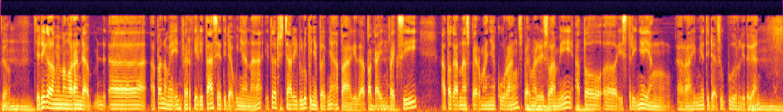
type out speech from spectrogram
itu. Hmm. Jadi kalau memang orang tidak eh, apa namanya infertilitas ya tidak punya anak, itu harus cari dulu penyebabnya apa gitu. Apakah Hmm. infeksi atau karena spermanya kurang, sperma dari Hmm. suami atau eh, istrinya yang eh, rahimnya tidak subur gitu kan. Hmm.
